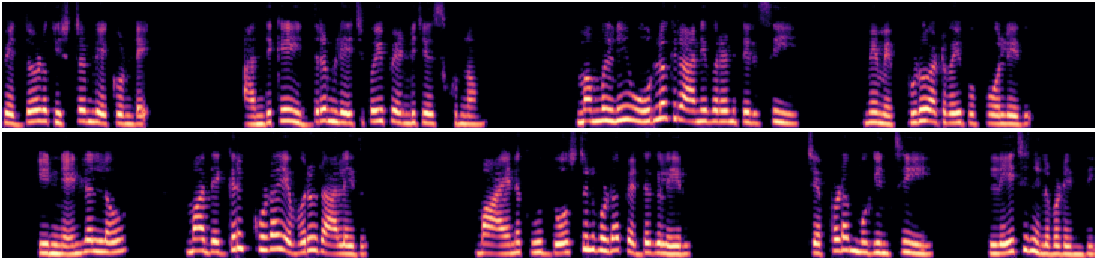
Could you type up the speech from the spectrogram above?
పెద్దోళ్ళకిష్టం లేకుండే. అందుకే ఇద్దరం లేచిపోయి పెండి చేసుకున్నాం. మమ్మల్ని ఊర్లోకి రానివ్వరని తెలిసి మేమెప్పుడూ అటువైపు పోలేదు. ఇన్నేళ్ళలో మా దగ్గరికి కూడా ఎవరూ రాలేదు. మా ఆయనకు దోస్తులు కూడా పెద్దగా లేరు. చెప్పడం ముగించి లేచి నిలబడింది.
